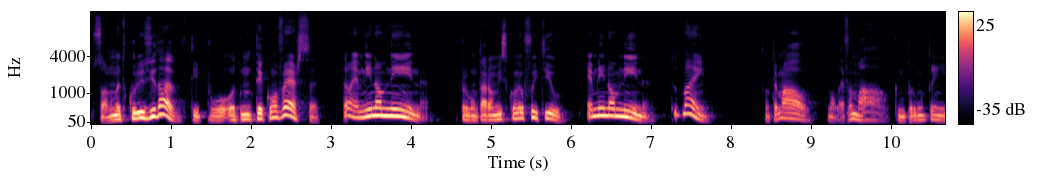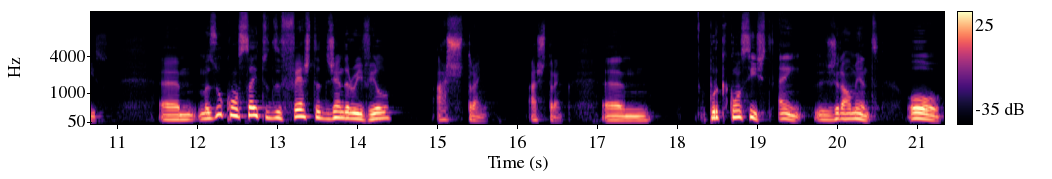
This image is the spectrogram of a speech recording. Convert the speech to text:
só numa de curiosidade, tipo, ou de meter conversa. Então, é menino ou menina? Perguntaram-me isso quando eu fui tio. É menino ou menina? Tudo bem, não tem mal, não leva mal que me perguntem isso. Um, mas o conceito de festa de gender reveal acho estranho. Acho estranho. Um, porque consiste em, geralmente, ou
